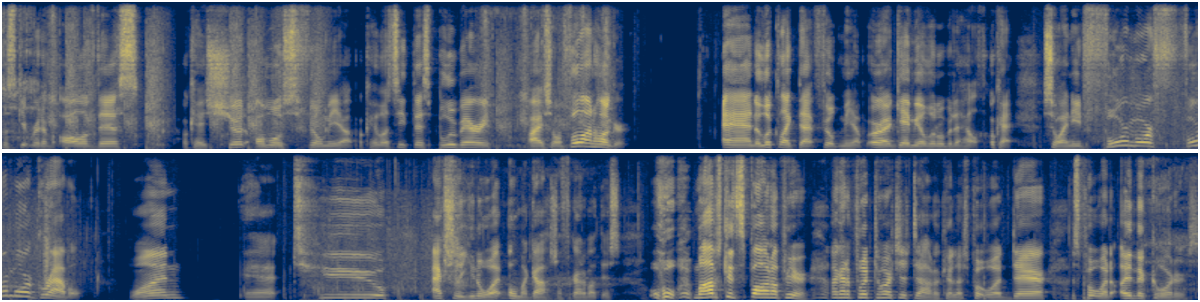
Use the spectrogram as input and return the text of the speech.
Let's get rid of all of this. Okay, should almost fill me up. Okay, let's eat this blueberry. All right, so I'm full on hunger. And it looked like that filled me up, or it gave me a little bit of health. Okay, so I need four more, four more gravel. One, at two. Actually, you know what? Oh my gosh, I forgot about this. Oh, mobs can spawn up here. I gotta put torches down. Okay, let's put one there. Let's put one in the corners.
